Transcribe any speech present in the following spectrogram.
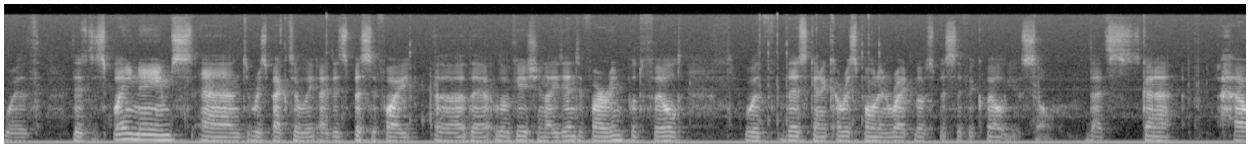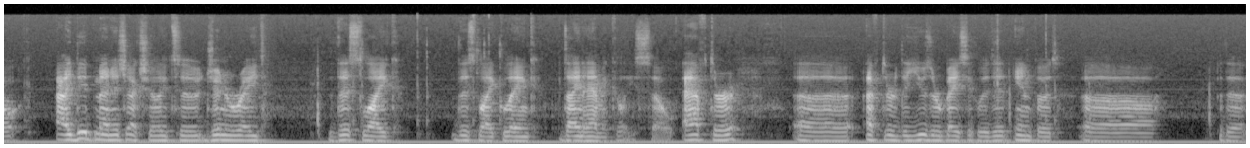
with the display names and respectively I did specify uh, the location identifier input field with this kind of corresponding Rightmove specific value. So that's kind of how I did manage actually to generate this like this like link dynamically so after uh, after the user basically did input uh, the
